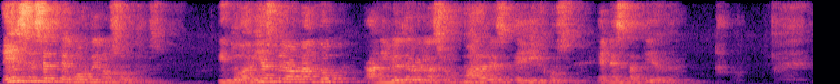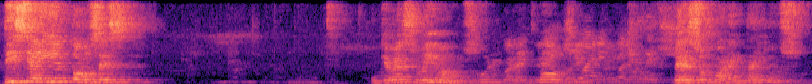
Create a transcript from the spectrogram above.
Ese es el temor de nosotros. Y todavía estoy hablando a nivel de relación padres e hijos en esta tierra. Dice ahí entonces, ¿en qué verso íbamos? 42. Verso 42.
